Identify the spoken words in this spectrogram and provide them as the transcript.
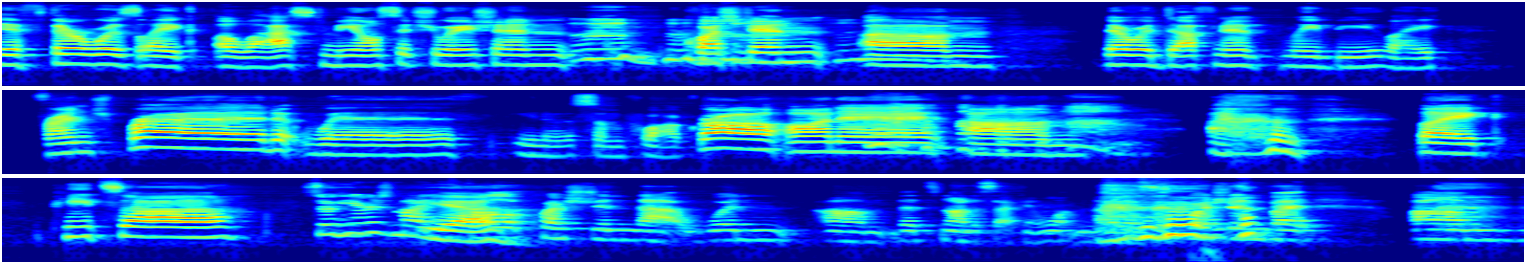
if there was like a last meal situation Mhm. question, Mhm. um, there would definitely be like French bread with you know some foie gras on it, um, like pizza. So here's my Yeah. follow-up question that wouldn't um, that's not a second one, that's a question, but um,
